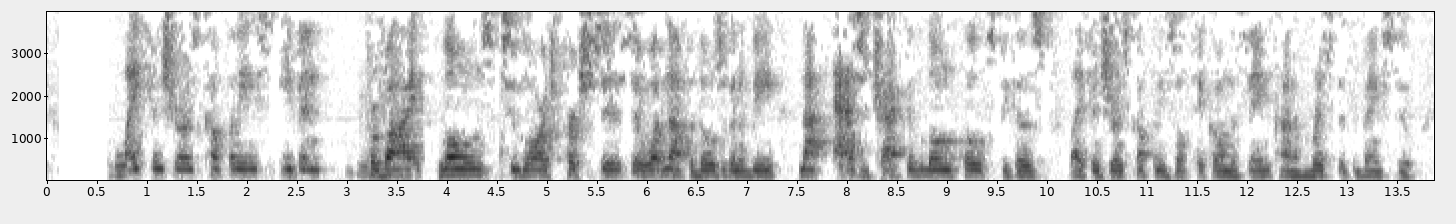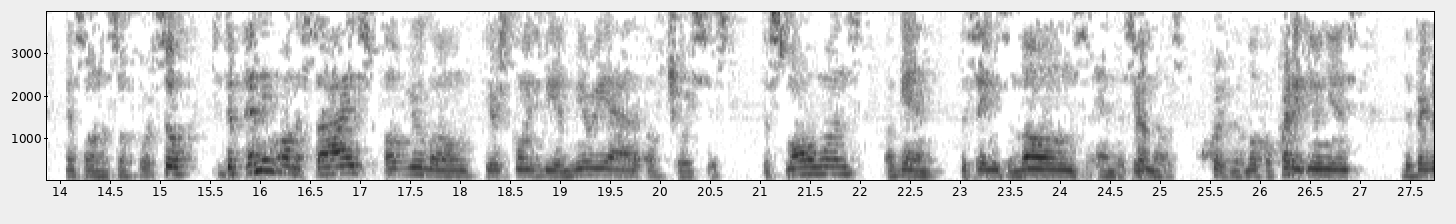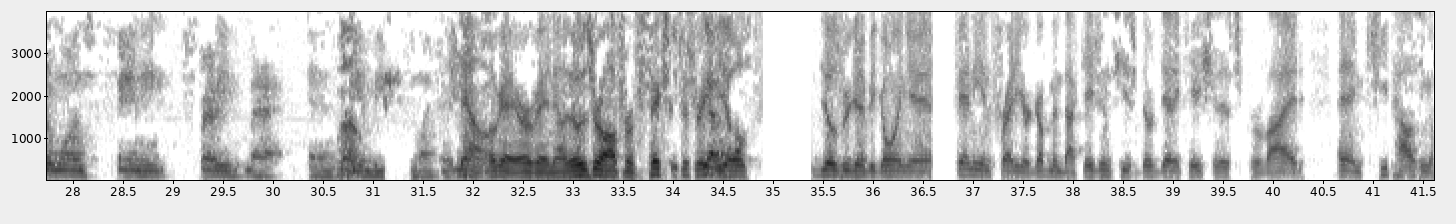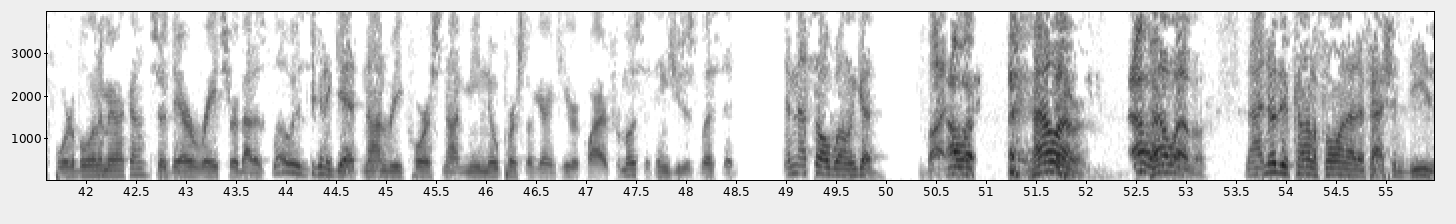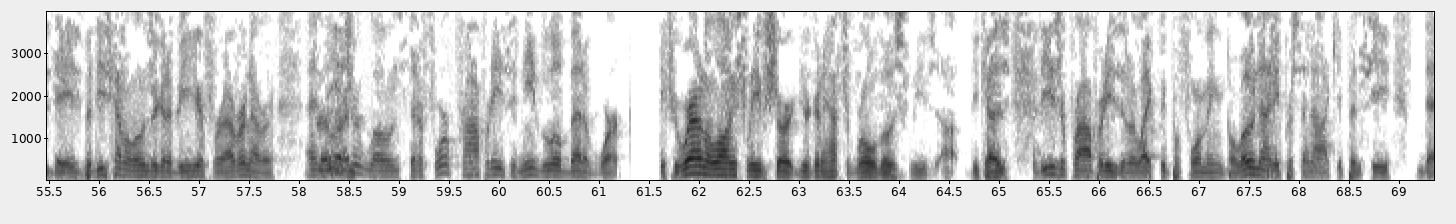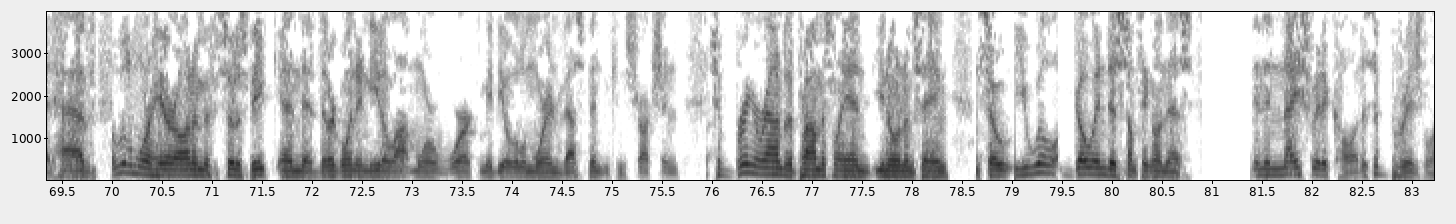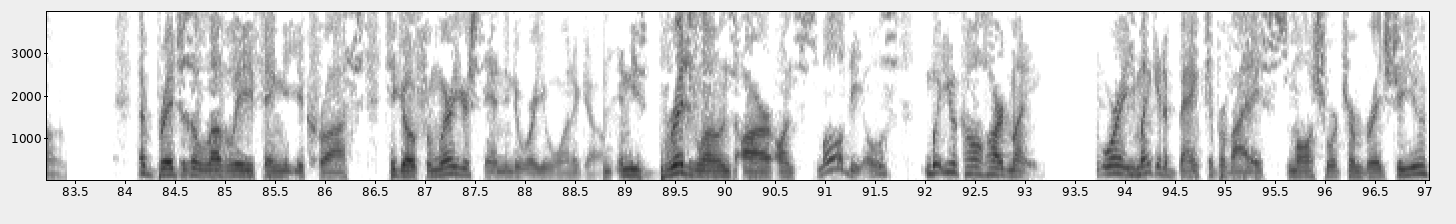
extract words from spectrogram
Life insurance companies, even. Mm-hmm. provide loans to large purchases and whatnot, but those are going to be not as attractive loan quotes because life insurance companies don't take on the same kind of risk that the banks do, and so on and so forth. So, depending on the size of your loan, there's going to be a myriad of choices. The smaller ones, again, the savings and loans and the, yep. you know, the local credit unions. The bigger ones, Fannie, Freddie Mac, and well, CMBS. Now, okay, Hervé. Now those are all for fixed interest rate deals. Deals we're going to be going in. Fannie and Freddie are government-backed agencies. Their dedication is to provide and keep housing affordable in America. So their rates are about as low as you're going to get, non-recourse, not mean no personal guarantee required for most of the things you just listed. And that's all well and good. But however, however, however, however now I know they've kind of fallen out of fashion these days, but these kind of loans are going to be here forever and ever. And forever. these are loans that are for properties that need a little bit of work. If you're wearing a long sleeve shirt, you're going to have to roll those sleeves up because these are properties that are likely performing below 90% occupancy that have a little more hair on them, so to speak, and that, that are going to need a lot more work, maybe a little more investment in construction to bring around to the promised land. You know what I'm saying? So you will go into something on this and the nice way to call it is a bridge loan a bridge is a lovely thing that you cross to go from where you're standing to where you want to go. And these bridge loans are on small deals, what you call hard money. Or you might get a bank to provide a small short-term bridge to you,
